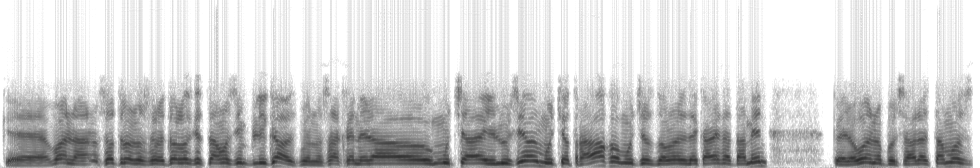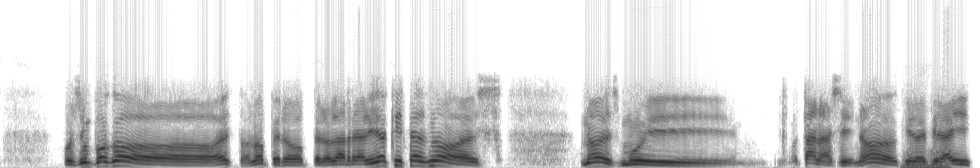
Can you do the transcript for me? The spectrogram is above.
que, bueno, a nosotros, sobre todo los que estamos implicados, pues nos ha generado mucha ilusión, mucho trabajo, muchos dolores de cabeza también, pero bueno, pues ahora estamos pues un poco esto, ¿no? Pero, pero la realidad quizás no es, no es muy tan así, ¿no? Quiero decir, hay,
